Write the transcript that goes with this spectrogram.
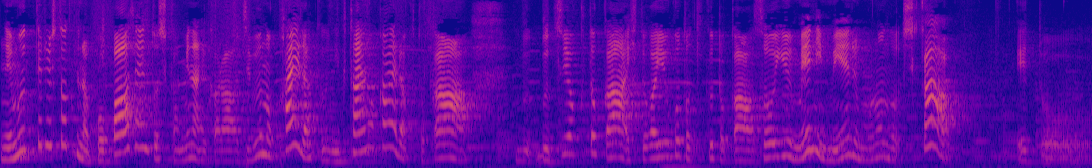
眠ってる人っていうのは5%しか見ないから自分の快楽肉体の快楽とか物欲とか人が言うこと聞くとかそういう目に見えるものしか、えっと、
